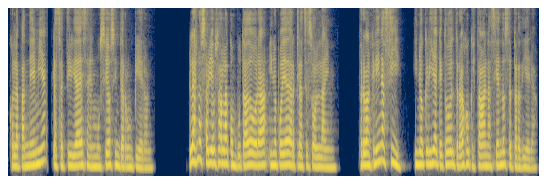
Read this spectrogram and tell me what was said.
con la pandemia, las actividades en el museo se interrumpieron. Blas no sabía usar la computadora y no podía dar clases online, pero Evangelina sí, y no quería que todo el trabajo que estaban haciendo se perdiera.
